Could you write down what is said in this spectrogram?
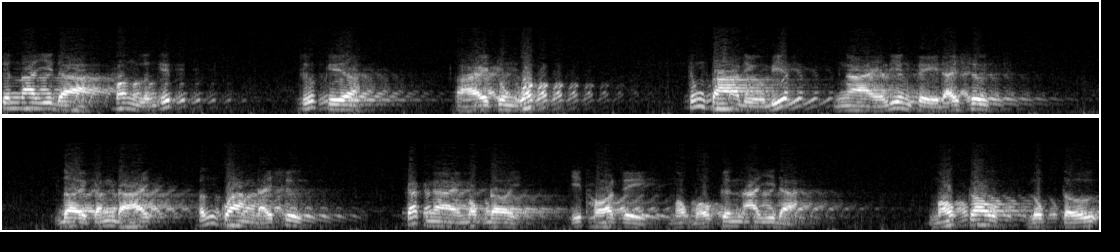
kinh a di đà phân lượng ít. Trước kia, tại trung quốc chúng ta đều biết ngài liên trì đại sư, đời cận đại ấn quang đại sư. Các ngài một đời chỉ thọ trì một bộ kinh a di đà một câu lục tự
